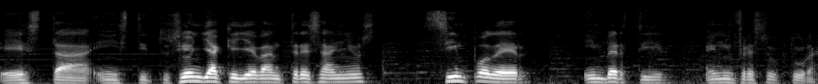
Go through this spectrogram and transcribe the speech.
esta institución, ya que llevan tres años sin poder invertir en infraestructura.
